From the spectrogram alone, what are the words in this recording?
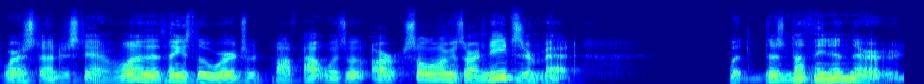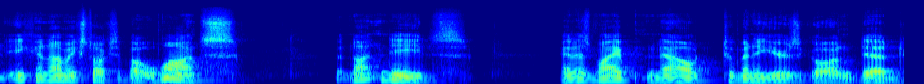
for us to understand? One of the things the words would pop out was, our, so long as our needs are met. But there's nothing in there. Economics talks about wants, but not needs. And as my now too many years gone dead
